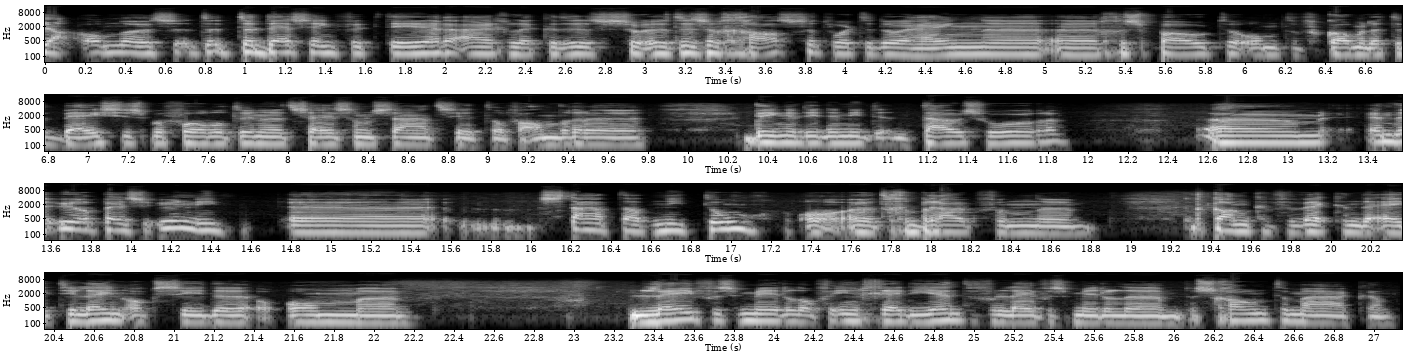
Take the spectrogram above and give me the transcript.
Ja, om eh, te, te desinfecteren eigenlijk. Het is, het is een gas, het wordt er doorheen eh, eh, gespoten om te voorkomen dat de beestjes bijvoorbeeld in het sesamzaad zitten of andere dingen die er niet thuis horen. Ehm, en de Europese Unie staat dat niet toe, het gebruik van het kankerverwekkende ethyleenoxide om levensmiddelen of ingrediënten voor levensmiddelen schoon te maken.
